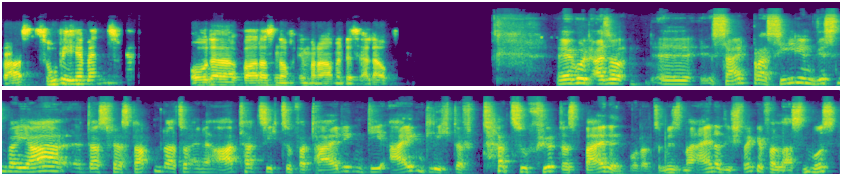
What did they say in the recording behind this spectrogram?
War es zu vehement oder war das noch im Rahmen des Erlaubten? Ja gut, also äh, seit Brasilien wissen wir ja, dass Verstappen da so eine Art hat, sich zu verteidigen, die eigentlich dazu führt, dass beide oder zumindest mal einer die Strecke verlassen muss.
